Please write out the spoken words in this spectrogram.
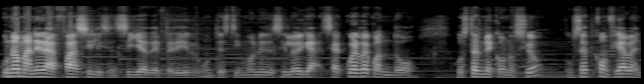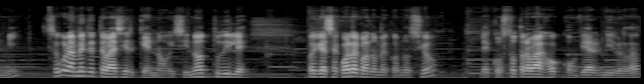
una manera fácil y sencilla de pedir un testimonio es decirle, oiga, ¿se acuerda cuando usted me conoció? ¿Usted confiaba en mí? Seguramente te va a decir que no. Y si no, tú dile, oiga, ¿se acuerda cuando me conoció? Le costó trabajo confiar en mí, ¿verdad?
